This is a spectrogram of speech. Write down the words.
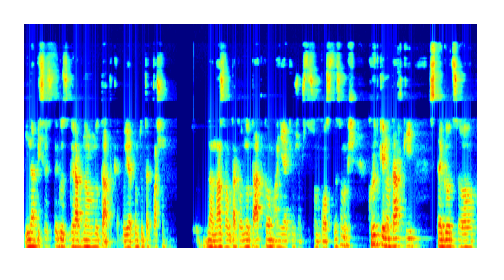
i napisać z tego zgrabną notatkę, bo ja bym to tak właśnie nazwał taką notatką, a nie jakimś, że to są posty. To są jakieś krótkie notatki z tego, co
